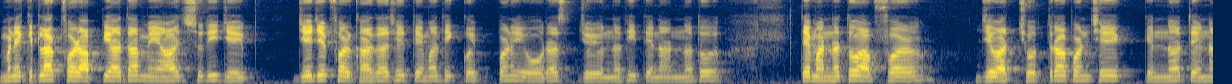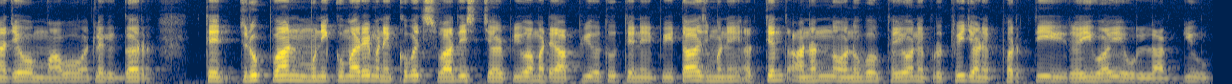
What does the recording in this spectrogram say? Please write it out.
મને કેટલાક ફળ આપ્યા હતા. મેં આજ સુધી જે જે જે ફળ ખાધા છે તેમાંથી કોઈ પણ એવો રસ જોયો નથી. તેના ન તો, તેમાં ન તો આ ફળ જેવા છોતરા પણ છે કે ન તેના જેવો માવો એટલે કે ગર તે દ્રુપવાન મુનિકુમારે મને ખૂબ જ સ્વાદિષ્ટ જળ પીવા માટે આપ્યું હતું. તેને પીતા જ મને અત્યંત આનંદનો અનુભવ થયો અને પૃથ્વી જાણે ફરતી રહી હોય એવું લાગ્યું.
